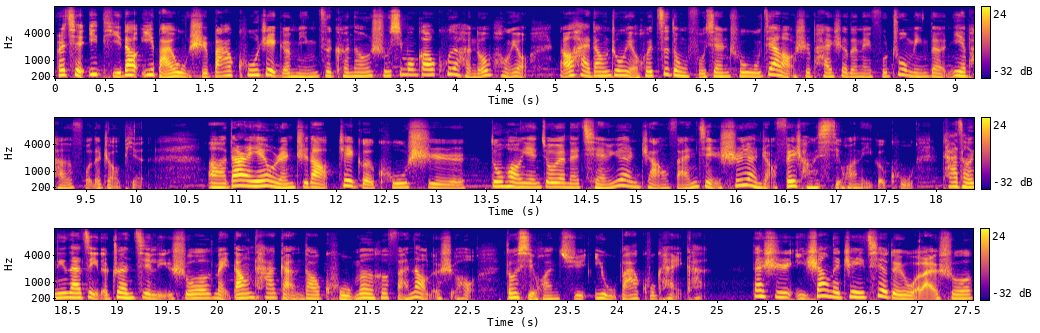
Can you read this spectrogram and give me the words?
而且一提到一百五十八窟这个名字，可能熟悉莫高窟的很多朋友脑海当中也会自动浮现出吴健老师拍摄的那幅著名的涅槃佛的照片。啊，当然也有人知道这个窟是敦煌研究院的前院长樊锦诗院长非常喜欢的一个窟。他曾经在自己的传记里说，每当他感到苦闷和烦恼的时候，都喜欢去一五八窟看一看。但是以上的这一切对于我来说，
